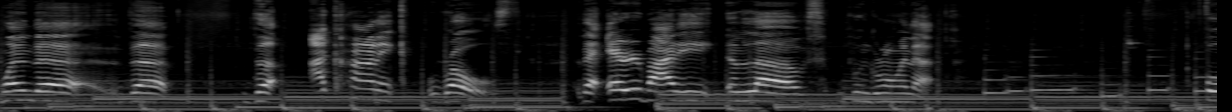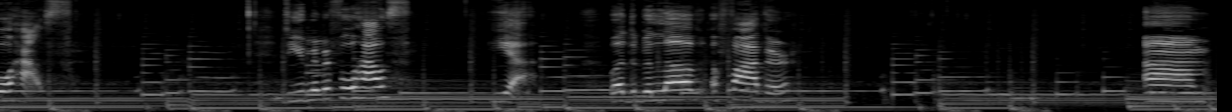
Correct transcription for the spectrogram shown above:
one of the the the iconic roles that everybody loves when growing up. Full House. Do you remember Full House? Yeah. But the beloved father um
